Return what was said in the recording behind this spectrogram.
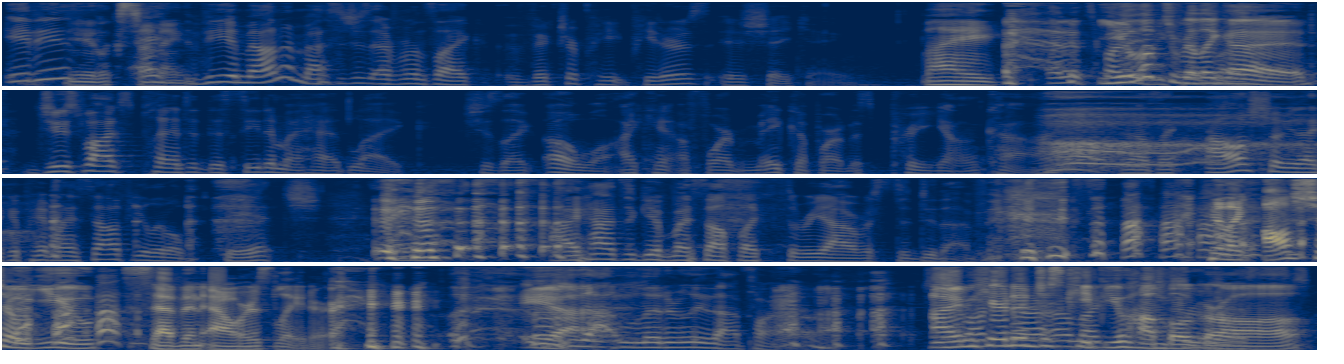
It is. You look stunning. and The amount of messages everyone's like, Victor Pete Peters is shaking, Like, and it's You looked because, really like, good. Juice Boxx planted this seed in my head, like she's like, "Oh well, I can't afford makeup artist Priyanka," and I was like, "I'll show you that I can pay myself, you little bitch." And I had to give myself like three hours to do that face. you're like, I'll show you seven hours later. Yeah. that literally that part. I'm here to just are, keep like, you humble, truest girl.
